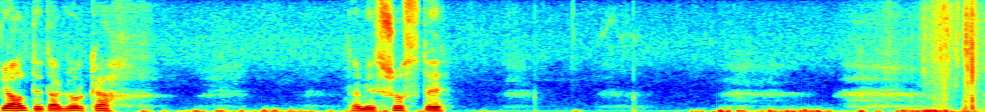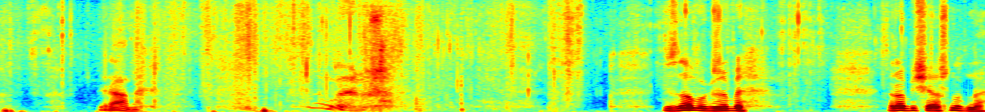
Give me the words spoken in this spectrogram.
piąty ta górka. Tam jest szósty. Zbieramy. Już. I znowu grzyby robi się aż nudne.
